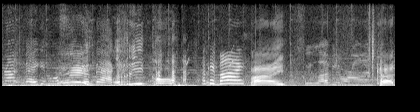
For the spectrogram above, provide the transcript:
front, Megan We'll sit in the back. Rico. Okay, bye. Bye. We love you, Ron. Cut.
